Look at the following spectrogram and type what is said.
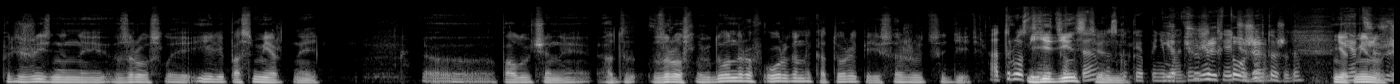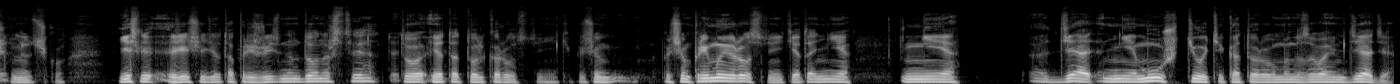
прижизненные взрослые или посмертные Э, полученные от взрослых доноров органы, которые пересаживаются детям. От родственников, Единственно, да, насколько я понимаю? И от чужих, Нет, тоже. чужих тоже, да? Нет, и минуточку, минуточку. Если речь идет о прижизненном донорстве, то, то это, это только родственники. Причем, причем прямые родственники. Это не, не, э, дя, не муж тети, которого мы называем дядя.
